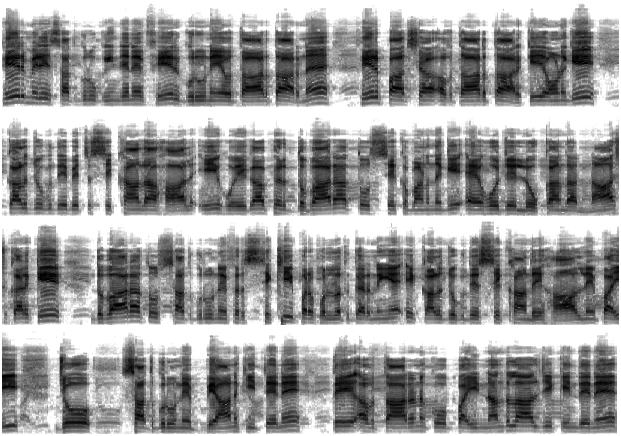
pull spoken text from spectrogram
ਫਿਰ ਮੇਰੇ ਸਤਿਗੁਰੂ ਕਹਿੰਦੇ ਨੇ, ਫਿਰ ਗੁਰੂ ਨੇ ਅਵਤਾਰ ਧਾਰਨਾ, ਫਿਰ ਪਾਤਸ਼ਾਹ ਅਵਤਾਰ ਧਾਰ ਕੇ ਆਉਣਗੇ। ਕਲਯੁਗ ਦੇ ਵਿੱਚ ਸਿੱਖਾਂ ਦਾ ਹਾਲ ਇਹ ਹੋਏਗਾ, ਫਿਰ ਦੁਬਾਰਾ ਤੋਂ ਸਿੱਖ ਬਣਨਗੇ, ਇਹੋ ਜਿਹੇ ਲੋਕਾਂ ਦਾ ਨਾਸ਼ ਕਰਕੇ ਦੁਬਾਰਾ ਤੋਂ ਸਤਿਗੁਰੂ ਨੇ ਫਿਰ ਸਿੱਖੀ ਪ੍ਰਫੁੱਲਤ ਕਰਨੀ ਹੈ। ਇਹ ਕਲਯੁਗ ਦੇ ਸਿੱਖਾਂ ਦੇ ਹਾਲ ਨੇ ਭਾਈ, ਜੋ ਸਤਿਗੁਰੂ ਨੇ ਬਿਆਨ ਕੀਤੇ ਨੇ ਤੇ ਅਵਤਾਰਨ ਕੋ ਭਾਈ ਨੰਦ ਲਾਲ ਜੀ ਕਹਿੰਦੇ ਨੇ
